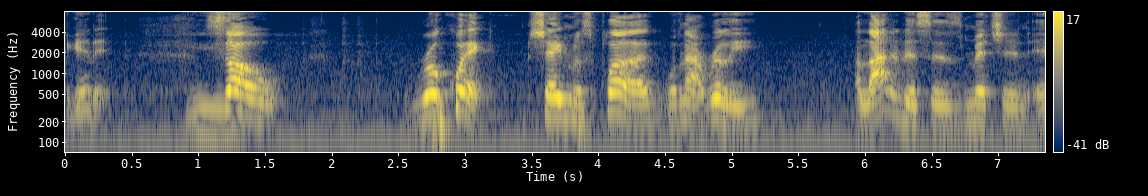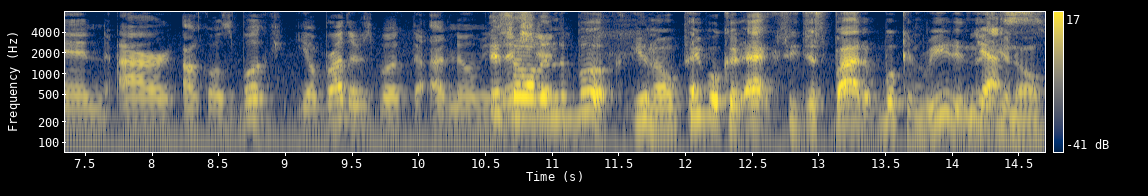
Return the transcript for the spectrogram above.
I get it. Mm-hmm. So, real quick, shameless plug. Well, not really. A lot of this is mentioned in our uncle's book, your brother's book, The Unknown Musician. It's all in the book. You know, people could actually just buy the book and read it. Yes. You know,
